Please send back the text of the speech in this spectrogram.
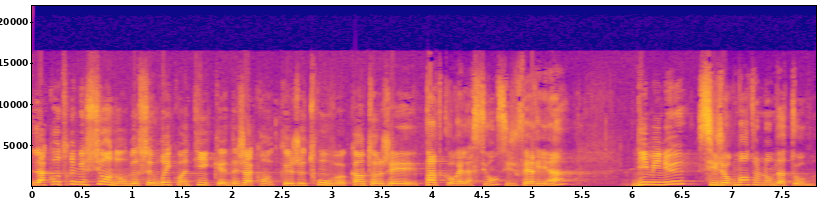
la contribution de ce bruit quantique, déjà que je trouve quand j'ai pas de corrélation, si je fais rien, diminue si j'augmente le nombre d'atomes.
